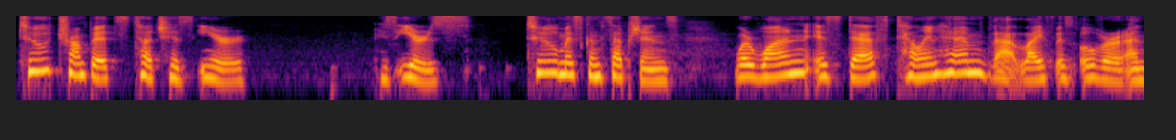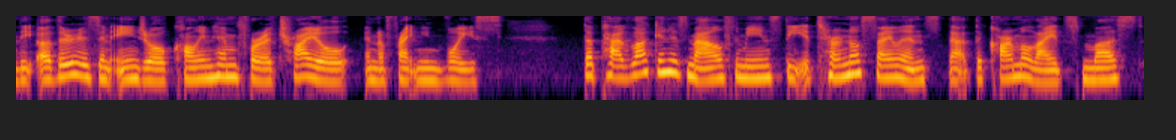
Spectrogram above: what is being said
Two trumpets touch his ear, his ears. Two misconceptions, where one is death telling him that life is over, and the other is an angel calling him for a trial in a frightening voice. The padlock in his mouth means the eternal silence that the Carmelites must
